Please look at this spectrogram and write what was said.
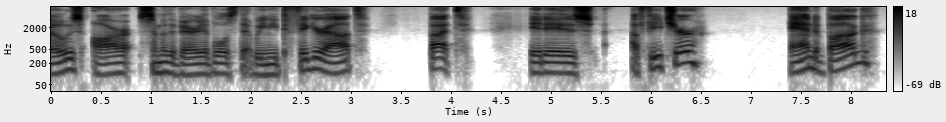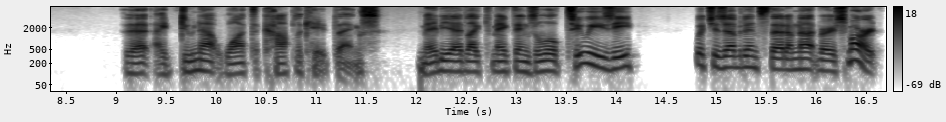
those are some of the variables that we need to figure out. But it is a feature and a bug that I do not want to complicate things. Maybe I'd like to make things a little too easy, which is evidence that I'm not very smart.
